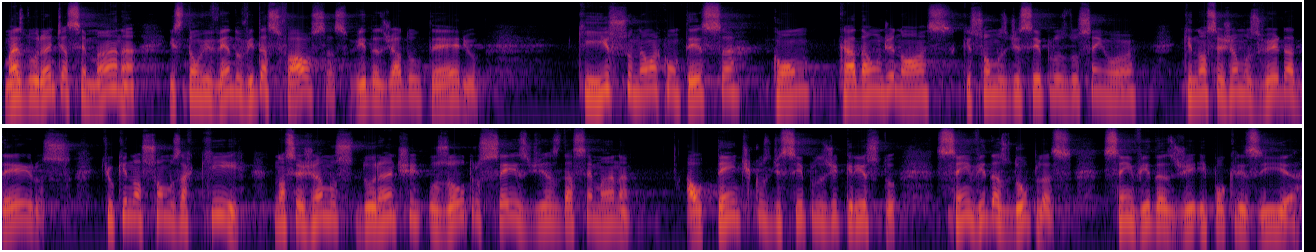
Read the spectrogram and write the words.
mas durante a semana estão vivendo vidas falsas, vidas de adultério. Que isso não aconteça com cada um de nós que somos discípulos do Senhor, que nós sejamos verdadeiros, que o que nós somos aqui, nós sejamos durante os outros seis dias da semana autênticos discípulos de Cristo, sem vidas duplas, sem vidas de hipocrisia,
